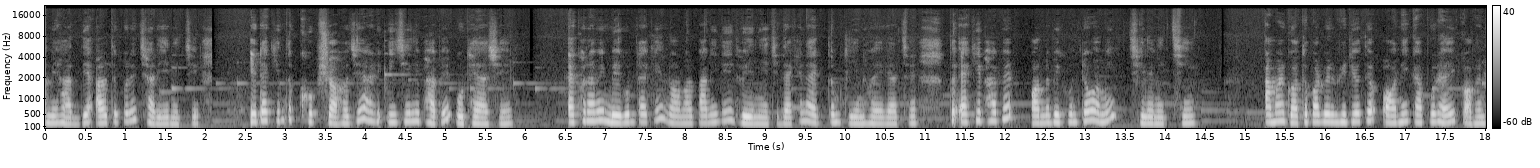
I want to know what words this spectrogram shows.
আমি হাত দিয়ে আলতো করে ছাড়িয়ে নিচ্ছি। এটা কিন্তু খুব সহজে আর ইজিলি ভাবে উঠে আসে। এখন আমি বেগুনটাকে নর্মাল পানি দিয়ে ধুয়ে নিয়েছি। দেখেন একদম ক্লিন হয়ে গেছে। তো একইভাবে অন্য বেগুনটাও আমি ছিলে নিচ্ছি। আমার গত পর্বের ভিডিওতে অনেক আপুরাই কমেন্ট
